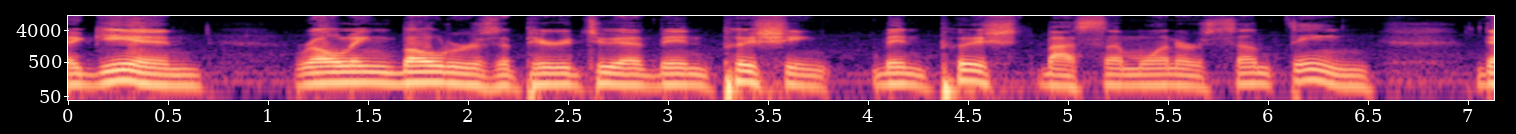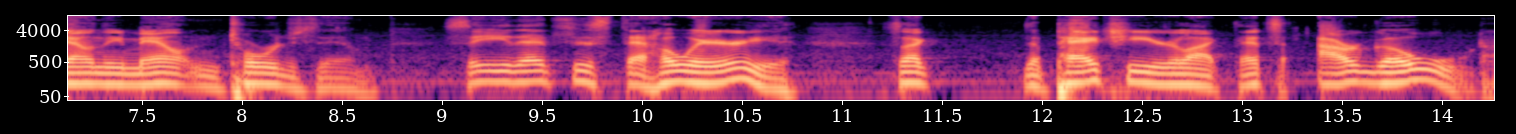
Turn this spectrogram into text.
again rolling boulders appeared to have been pushing been pushed by someone or something down the mountain towards them. See, that's just that whole area. It's like the Apache are like, that's our gold.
